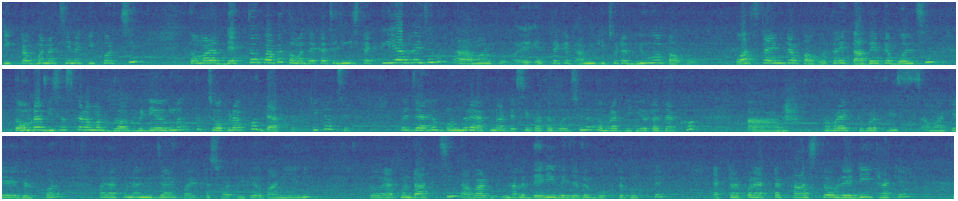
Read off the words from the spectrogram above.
টিকটক বানাচ্ছি না কি করছি, তোমরা দেখতেও পাবে, তোমাদের কাছে জিনিসটা ক্লিয়ার হয়ে যাবে, আর আমার এর থেকে আমি কিছুটা ভিউও পাবো ওয়াচ টাইমটাও পাবো। তাই তাদেরকে বলছি, তোমরা বিশেষ করে আমার ব্লগ ভিডিওগুলো তো চোখ রাখো, দেখো, ঠিক আছে? তো যাই হোক বন্ধুরা আর বেশি কথা বলছি না, তোমরা ভিডিওটা দেখো, আর তোমরা একটু করে প্লিজ আমাকে হেল্প করো। আর এখন আমি যাই, কয়েকটা শর্ট ভিডিও বানিয়ে নিই। তো এখন ডাকছি, আবার নাহলে দেরি হয়ে যাবে বকতে বকতে। একটার পর একটা কাজ তো রেডিই থাকে। তো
